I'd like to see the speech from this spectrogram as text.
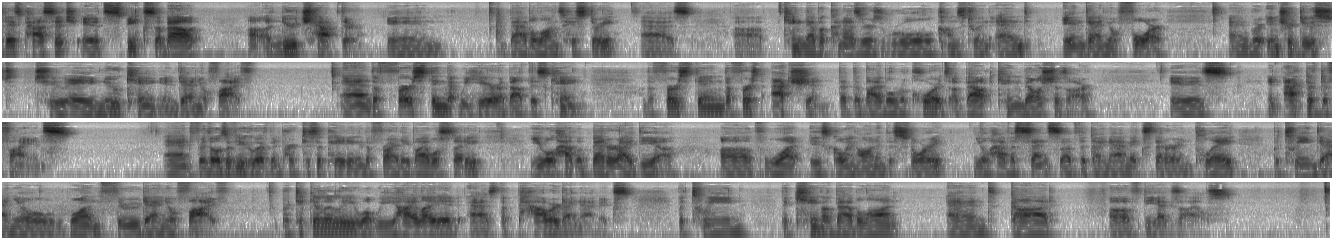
today's passage it speaks about uh, a new chapter in Babylon's history as uh, King Nebuchadnezzar's rule comes to an end in Daniel 4, and we're introduced to a new king in Daniel 5. And the first thing that we hear about this king, the first thing, the first action that the Bible records about King Belshazzar is an act of defiance. And for those of you who have been participating in the Friday Bible study, you will have a better idea of what is going on in the story. You'll have a sense of the dynamics that are in play between Daniel 1 through Daniel 5, particularly what we highlighted as the power dynamics between the king of Babylon and God of the exiles.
